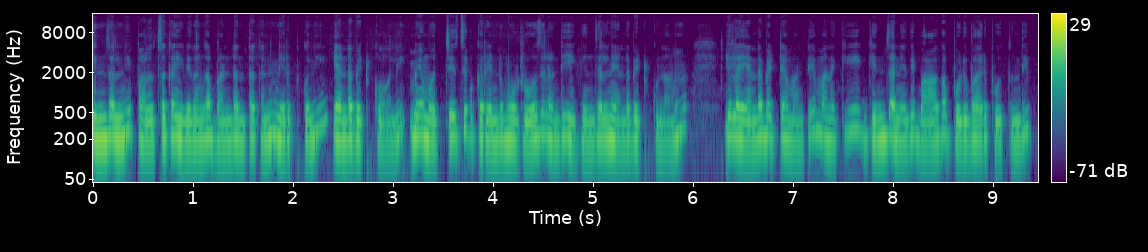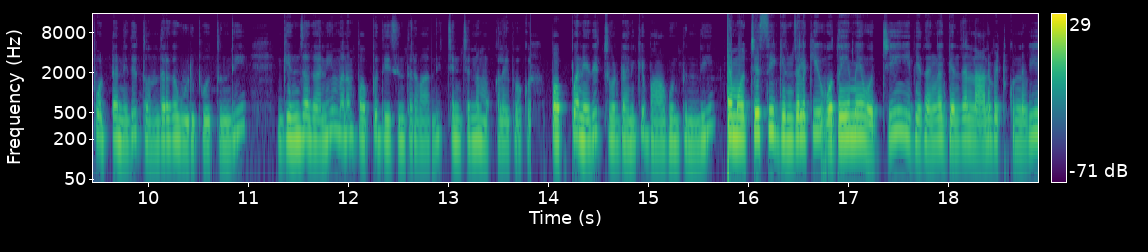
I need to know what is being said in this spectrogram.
గింజల్ని పలచగా ఈ విధంగా బండంతా కానీ నిరుపుకొని ఎండబెట్టుకోవాలి. మేము వచ్చేసి ఒక రెండు మూడు రోజులండి ఈ గింజల్ని ఎండబెట్టుకున్నాము. ఇలా ఎండబెట్టామంటే మనకి గింజ అనేది బాగా పొడిబారిపోతుంది పొట్టు అనేది తొందరగా ఊడిపోతుంది. గింజ కానీ మనం పప్పు తీసిన తర్వాత చిన్న చిన్న ముక్కలైపోకు పప్పు అనేది చూడడానికి బాగుంటుంది. మేము వచ్చేసి గింజలకి ఉదయమే వచ్చి ఈ విధంగా గింజలు నానబెట్టుకున్నవి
